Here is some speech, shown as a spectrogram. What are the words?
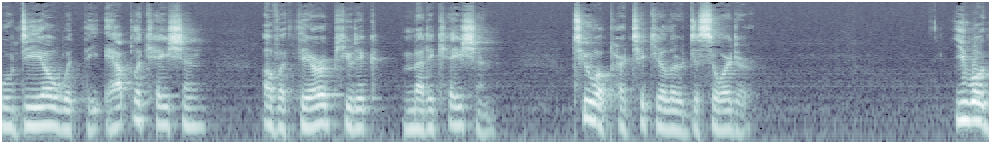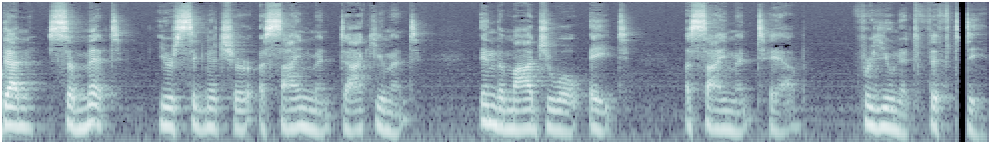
will deal with the application of a therapeutic medication to a particular disorder. You will then submit your signature assignment document in the Module 8 Assignment tab for Unit 15.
